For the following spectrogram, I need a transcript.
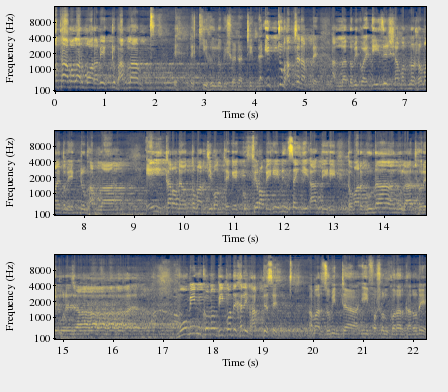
কথা বলার পর আমি একটু ভাবলাম "এহ, এটা কি হইল বিষয়টা ঠিক না। একটু ভাবছেন আপনি। আল্লাহ নবী কয় এই যে সামান্য সময় তুমি একটু ভাবলা এই কারণেও তোমার জীবন থেকে তোমার গুনাহগুলা ঝরে পড়ে যায়। মুমিন কোনো বিপদে খালি ভাবতেছে আমার জমিনটা এই ফসল করার কারণে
